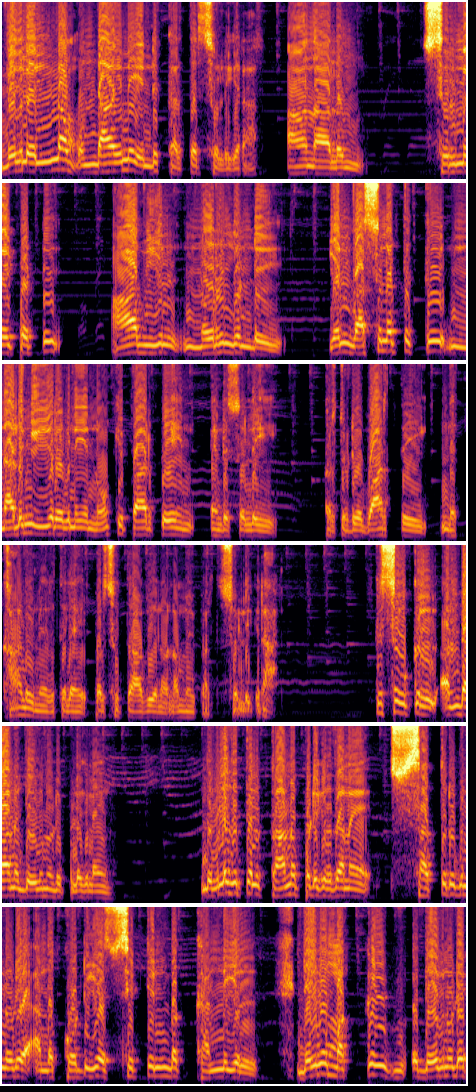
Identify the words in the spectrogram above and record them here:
இவைகள் எல்லாம் உண்டாயின என்று கர்த்தர் சொல்லுகிறார். ஆனாலும் சிறுமைப்பட்டு ஆவியில் நொறுங்குண்டு என் வசனத்துக்கு நடுங்குகிறவனையை நோக்கி பார்ப்பேன் என்று சொல்லி கர்த்தருடைய வார்த்தை இந்த காலை நேரத்துல பரிசுத்த ஆவியான நம்மை பார்த்து சொல்லுகிறார். கிறிஸ்தவுக்கள் அன்பான தேவனுடைய பிள்ளைகளை இந்த உலகத்தில் காணப்படுகிறதான சத்துருவினுடைய அந்த கொடிய சிற்றின்ப கண்ணியில் தெய்வ மக்கள் தேவனுடைய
